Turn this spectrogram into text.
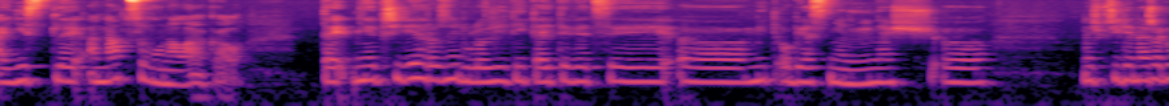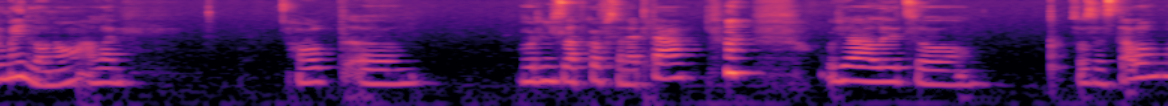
a jestli a na co ho nalákal. Tady, mně přijde hrozně důležitý tady ty věci uh, mít objasněný, než, uh, než přijde na řadu mejdlo, no, ale hold, uh, Horní Slavkov se neptá, udělali, co, co se stalo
